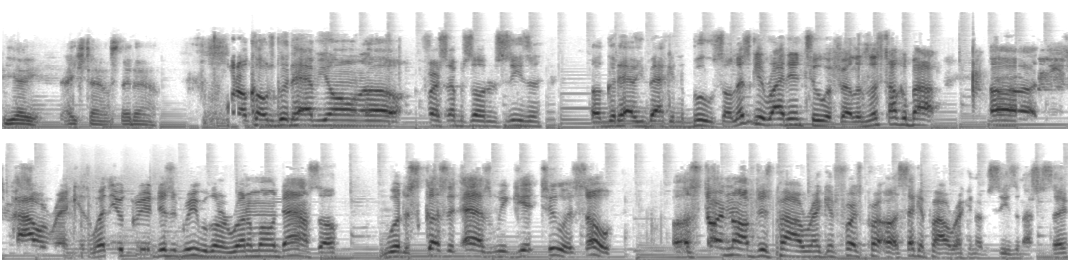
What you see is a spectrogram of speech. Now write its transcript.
Yeah, H Town, stay down. What up, Coach? Good to have you on. Uh, first episode of the season. Uh, good to have you back in the booth. So let's get right into it, fellas. Let's talk about uh, these power rankings. Whether you agree or disagree, we're going to run them on down. So we'll discuss it as we get to it. So, uh, starting off this power ranking, first, uh, second power ranking of the season, I should say.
